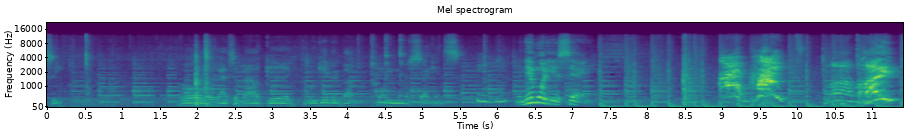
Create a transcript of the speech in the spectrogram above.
see. Oh, that's about good. We'll give it about 20 more seconds. Mm-hmm. And then what do you say? I'm hyped! I'm hype!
